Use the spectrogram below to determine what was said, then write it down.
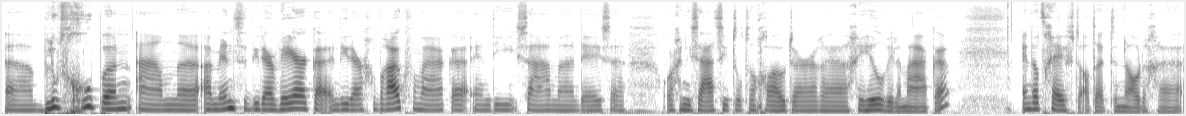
uh, bloedgroepen aan, uh, aan mensen die daar werken en die daar gebruik van maken en die samen deze organisatie tot een groter uh, geheel willen maken. En dat geeft altijd de nodige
